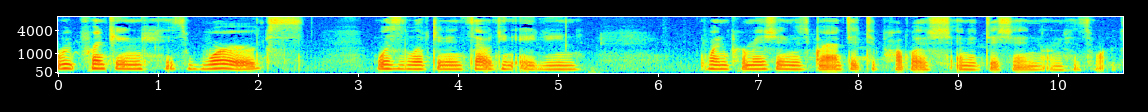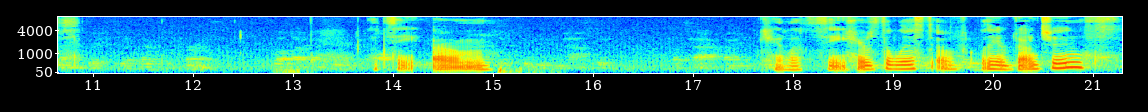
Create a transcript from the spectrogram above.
reprinting his works was lifted in 1718 when permission was granted to publish an edition on his works. Let's see. Um, okay, let's see. Here's the list of the inventions.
